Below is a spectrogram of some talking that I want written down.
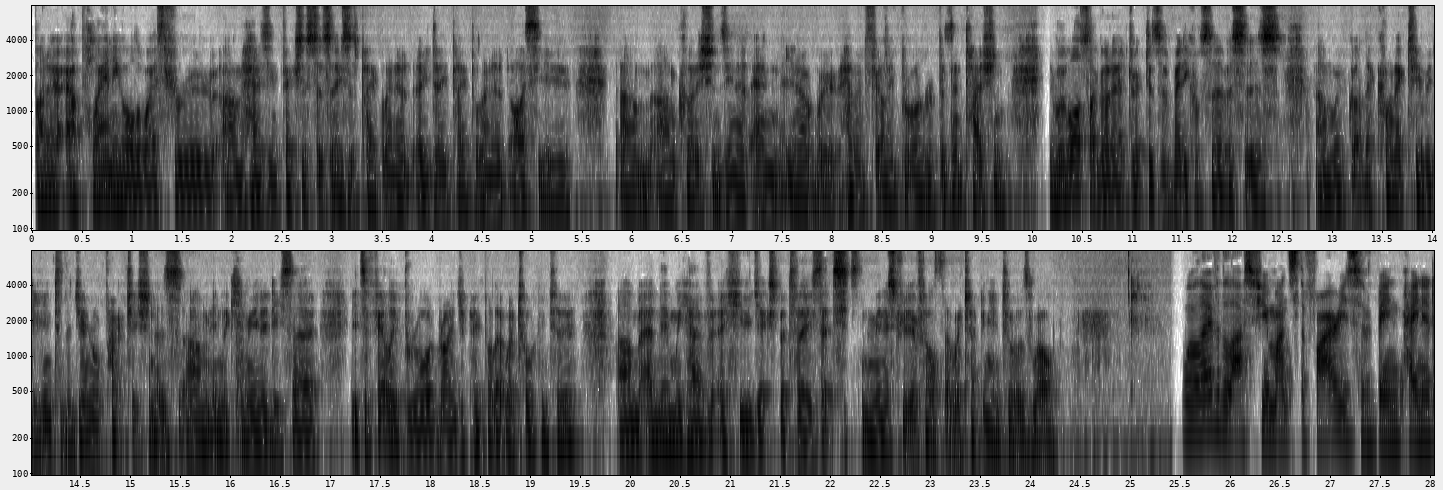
but our, our, planning all the way through um, has infectious diseases people in it, ED people in it, ICU um, um, clinicians in it, and you know we have a fairly broad representation. We've also got our directors of medical services. Um, we've got the connectivity into the general practitioners um, in the community. So it's a fairly broad range of people that we're talking to, and then we have a huge expertise that sits in the Ministry of Health that we're tapping into as well. Well, over the last few months, the fireys have been painted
